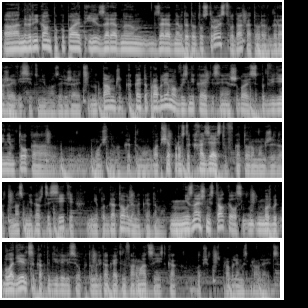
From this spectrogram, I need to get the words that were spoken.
э, наверняка он покупает и зарядную, зарядное вот это вот устройство, да, которое в гараже висит у него, заряжается. Но там же какая-то проблема возникает, если я не ошибаюсь, с подведением тока мощного к этому, вообще просто к хозяйству, в котором он живет. У нас, мне кажется, сети не подготовлены к этому. Не знаешь, не сталкивался, может быть, владельцы как-то делились опытом или какая-то информация есть, как вообще с проблемой справляется?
